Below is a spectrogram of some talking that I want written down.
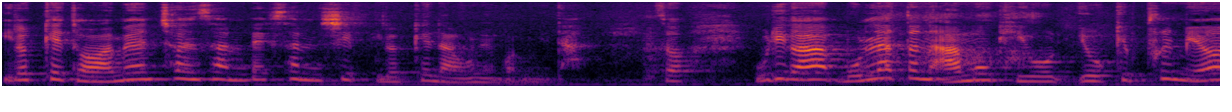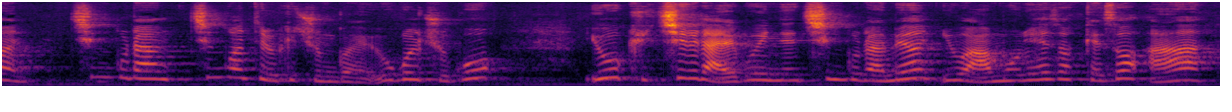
이렇게 더하면 1330 이렇게 나오는 겁니다. 그래서 우리가 몰랐던 암호 기호 이렇게 풀면 친구랑 친구한테 이렇게 준 거예요. 이걸 주고 요 규칙을 알고 있는 친구라면 요 암호를 해석해서 아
